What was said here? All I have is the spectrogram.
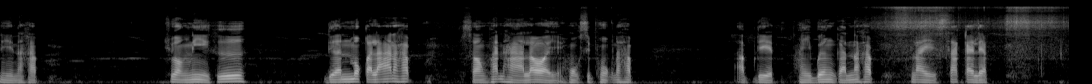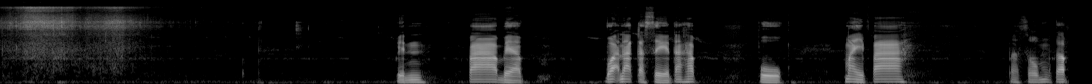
นี่นะครับ ช่วงนี้คือ เดือนมกรานะครับ2566นะครับ อัปเดตให้เบิ่งกันนะครับ ไล่ซักไกแลบเป็นปลาแบบวนาเกษตรนะครับ ปลูกไม้ปลาผสมกับ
